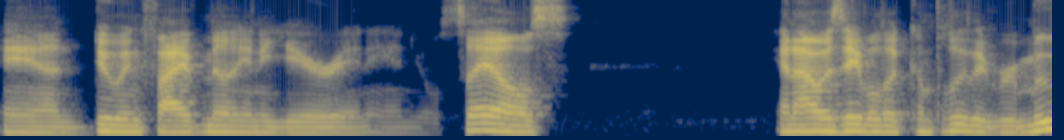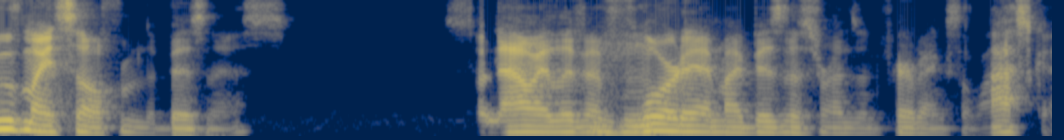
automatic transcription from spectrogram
and doing five million a year in annual sales and I was able to completely remove myself from the business. So now I live in hmm Florida and my business runs in Fairbanks, Alaska.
